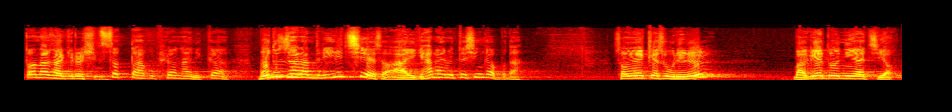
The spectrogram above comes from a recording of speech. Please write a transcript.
떠나가기를 힘썼다고 표현하니까 모든 사람들이 일치해서 아 이게 하나님의 뜻인가 보다. 성령께서 우리를 마게도니아 지역,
